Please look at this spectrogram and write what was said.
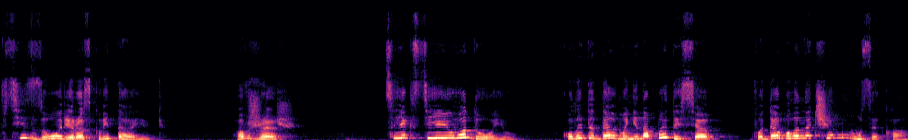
Всі зорі розквітають. А вже ж, це як з цією водою. Коли ти дав мені напитися, вода була наче музика.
